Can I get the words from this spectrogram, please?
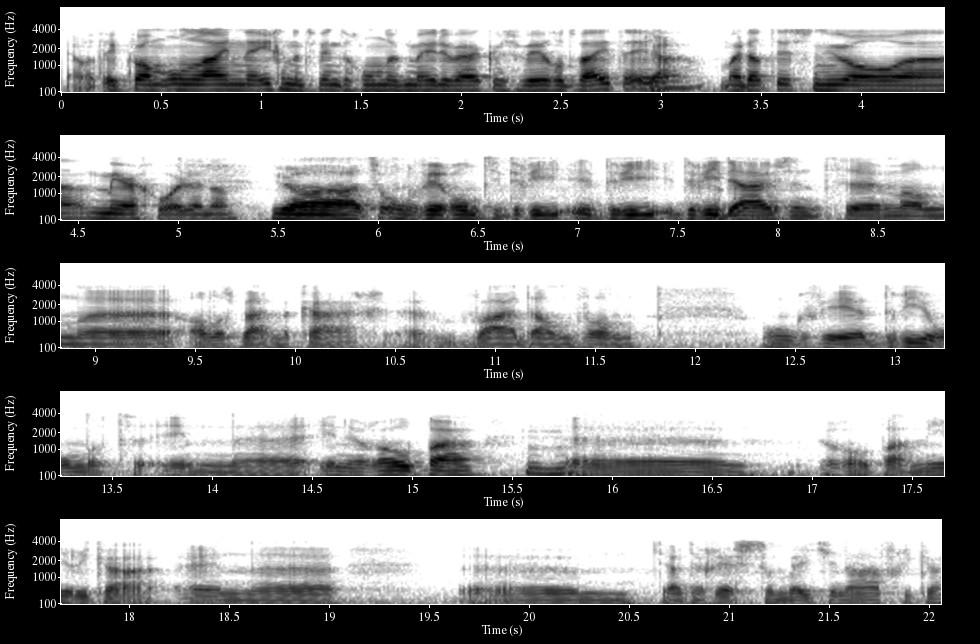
Ja, want ik kwam online 2900 medewerkers wereldwijd tegen, ja. maar dat is nu al uh, meer geworden dan? Ja, het is ongeveer rond die drie, drie, 3000 uh, man uh, alles bij elkaar. waar dan van ongeveer 300 in, in Europa, mm -hmm. Europa, Amerika en ehm, ja, de rest een beetje in Afrika.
